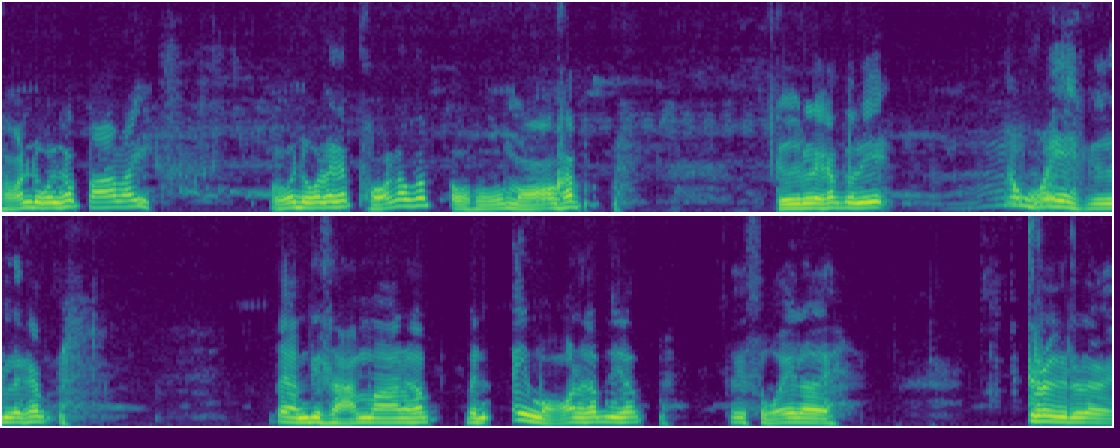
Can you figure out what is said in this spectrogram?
ถอนโดนครับปลาอะไรโอ้โดนเลยครับ ถอนแล้วครับ โอ้โหหมอครับกืนเลยครับตัวนี้โอ้ยกืนเลยครับแต้มที่สามมานะครับ เป็นไอ้หมอนะครับนี่ครับสวยๆเลยกลืนเลย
